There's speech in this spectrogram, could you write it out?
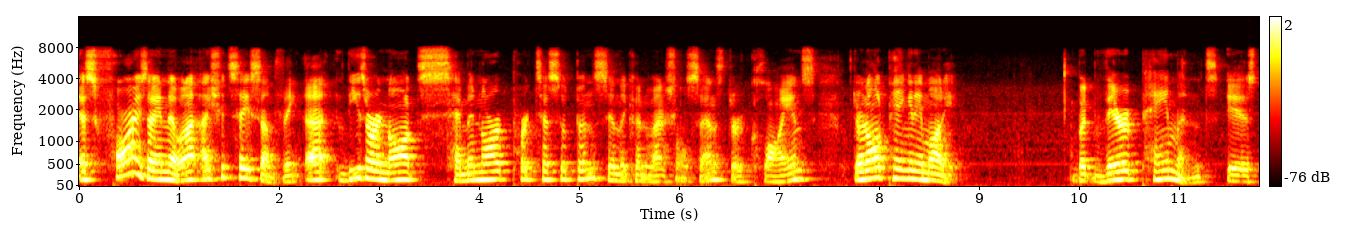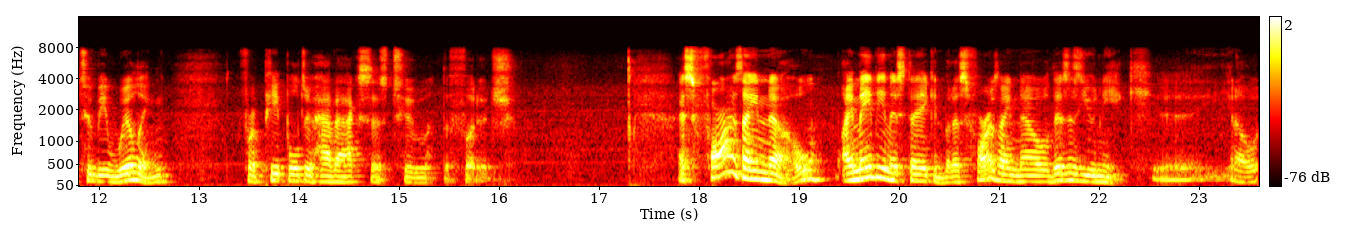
as far as I know, I, I should say something. Uh, these are not seminar participants in the conventional sense. They're clients. They're not paying any money. But their payment is to be willing for people to have access to the footage. As far as I know, I may be mistaken, but as far as I know, this is unique. Uh, you know,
